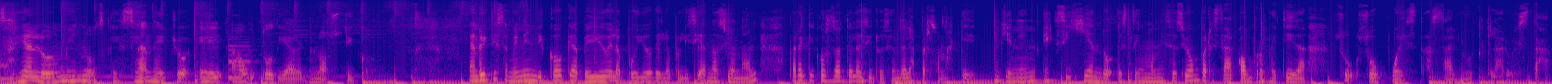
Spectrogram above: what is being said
serían los mismos que se han hecho el autodiagnóstico. Enrique también indicó que ha pedido el apoyo de la Policía Nacional para que constate la situación de las personas que vienen exigiendo esta inmunización para estar comprometida su supuesta salud, claro está.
